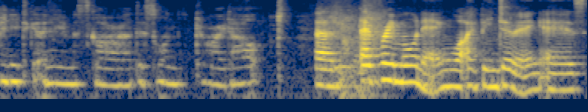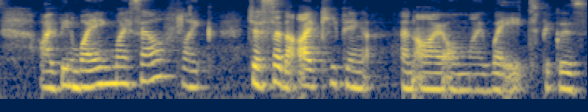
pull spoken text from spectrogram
I need to get a new mascara. This one's dried out. Um, every morning what I've been doing is I've been weighing myself like just so that I'm keeping an eye on my weight because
